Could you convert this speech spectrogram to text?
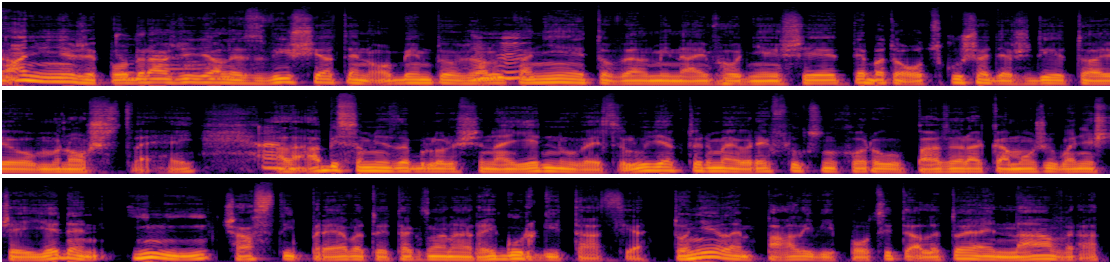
ani nie, že podráždiť, ale zvýšia ten objem toho žalúdka. Mm-hmm. Nie je to veľmi najvhodnejšie. Treba to odskúšať a vždy je to aj o množstve. Hej? Ale aby som nezabudol ešte na jednu vec. Ľudia, ktorí majú refluxnú chorobu pažeráka, môžu mať ešte jeden iný častý prejav, to je tzv. regurgitácia. To nie je len pálivý pocit, ale to je aj návrat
